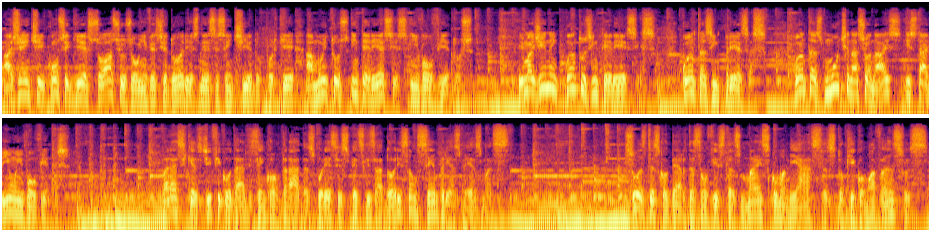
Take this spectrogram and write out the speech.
a gente conseguir sócios ou investidores nesse sentido, porque há muitos interesses envolvidos. Imaginem quantos interesses, quantas empresas, quantas multinacionais estariam envolvidas. Parece que as dificuldades encontradas por esses pesquisadores são sempre as mesmas. Suas descobertas são vistas mais como ameaças do que como avanços?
